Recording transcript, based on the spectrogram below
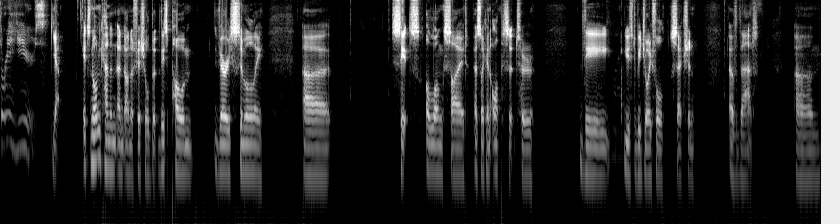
three years. yeah it's non-canon and unofficial but this poem very similarly uh sits alongside as like an opposite to the used to be joyful section of that um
